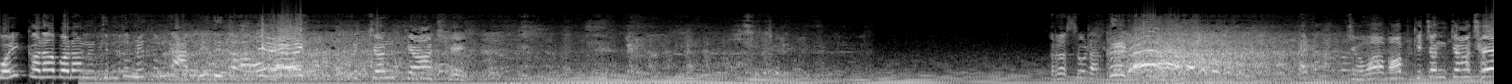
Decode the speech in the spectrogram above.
કોઈ કડા બડા નથી તો મેં તમને આપી દીધા. કિચન ક્યાં છે? રસોડા. જવાબ આપ કિચન ક્યાં છે?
